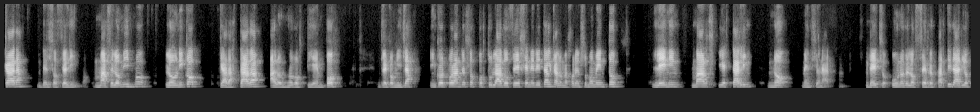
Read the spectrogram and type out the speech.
cara del socialismo. Más de lo mismo, lo único que adaptada a los nuevos tiempos, entre comillas, incorporando esos postulados de género y tal que a lo mejor en su momento Lenin, Marx y Stalin no mencionaron. De hecho, uno de los ferros partidarios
